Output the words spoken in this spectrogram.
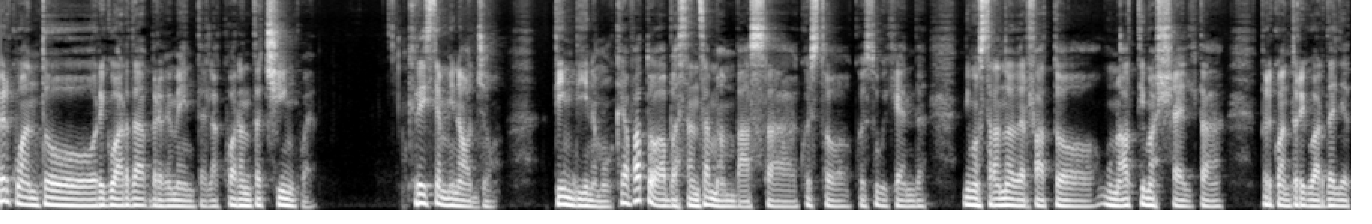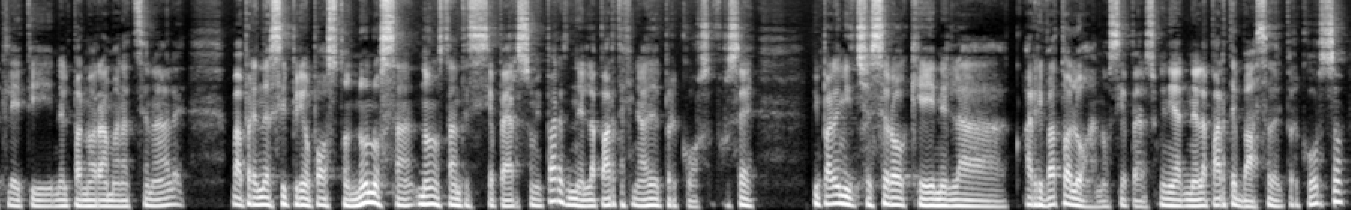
Per quanto riguarda brevemente la 45, Cristian Minoggio Team Dinamo, che ha fatto abbastanza man bassa questo, questo, weekend, dimostrando di aver fatto un'ottima scelta per quanto riguarda gli atleti nel panorama nazionale. Va a prendersi il primo posto nonostante, nonostante si sia perso, mi pare, nella parte finale del percorso. Forse mi pare mi dicessero che nella, arrivato a Loano si è perso, quindi nella parte bassa del percorso.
